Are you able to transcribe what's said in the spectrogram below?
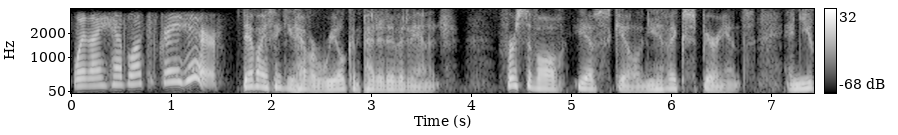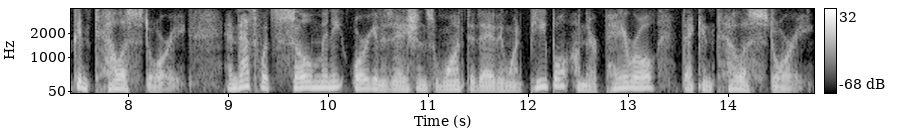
when i have lots of gray hair. Deb i think you have a real competitive advantage First of all, you have skill and you have experience and you can tell a story. And that's what so many organizations want today. They want people on their payroll that can tell a story.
